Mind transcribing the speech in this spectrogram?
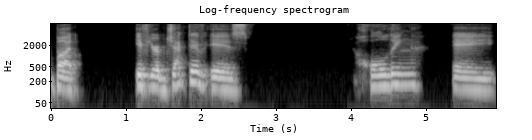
but if your objective is holding a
